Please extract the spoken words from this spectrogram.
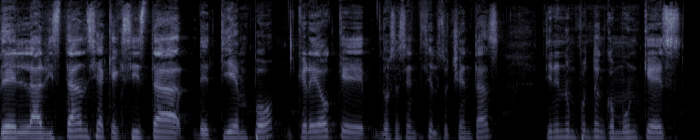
la distancia que exista de tiempo, creo que los 60 y los 80 tienen un punto en común que es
